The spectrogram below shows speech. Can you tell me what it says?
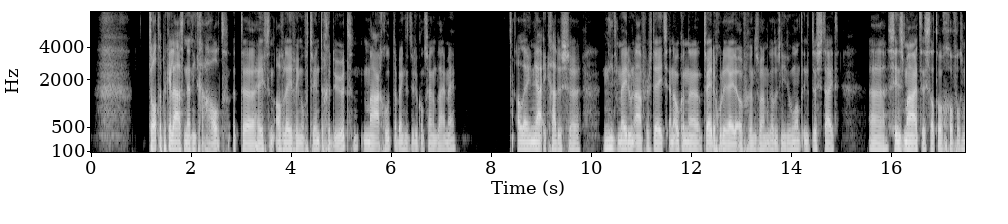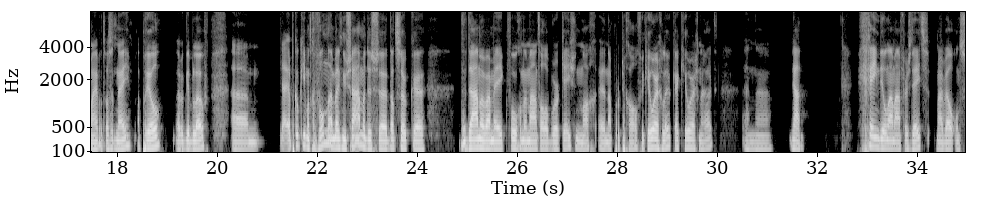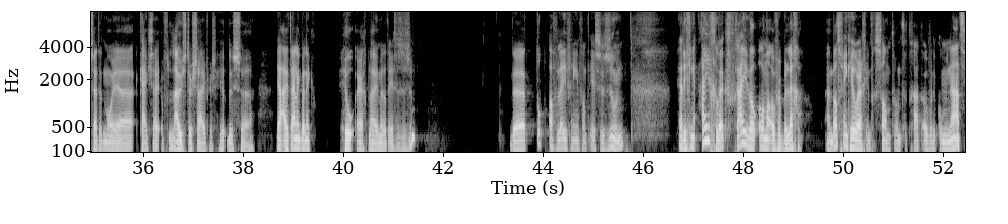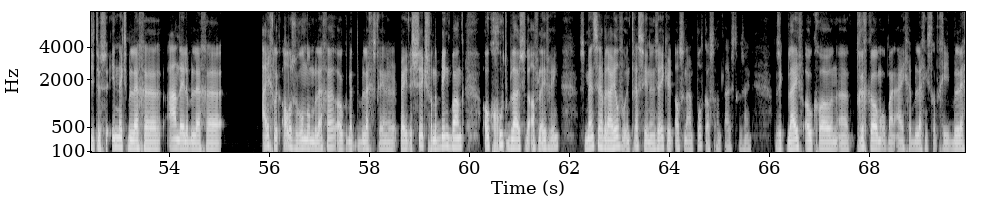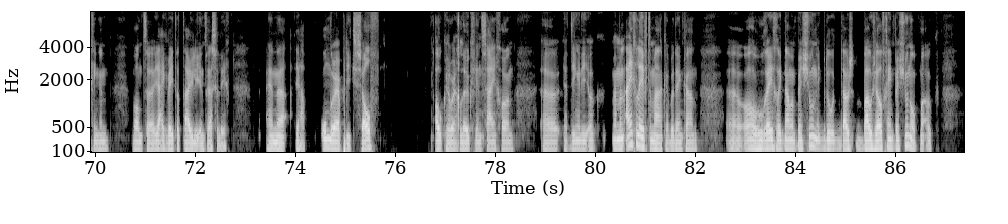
Dat heb ik helaas net niet gehaald. Het uh, heeft een aflevering of 20 geduurd. Maar goed, daar ben ik natuurlijk ontzettend blij mee. Alleen ja, ik ga dus uh, niet meedoen aan first dates. En ook een uh, tweede goede reden overigens waarom ik dat dus niet doe. Want in de tussentijd uh, sinds maart is dat toch volgens mij, wat was het? Nee, april heb ik dit beloofd. Um, ja, heb ik ook iemand gevonden en ben ik nu samen. Dus uh, dat is ook de dame waarmee ik volgende maand al op workation mag naar Portugal. Vind ik heel erg leuk, kijk heel erg naar uit. En ja, geen deelname aan First Dates, maar wel ontzettend mooie kijkcijfers of luistercijfers. Dus ja, uiteindelijk ben ik heel erg blij met dat eerste seizoen. De topafleveringen van het eerste seizoen, ja, die gingen eigenlijk vrijwel allemaal over beleggen. En dat vind ik heel erg interessant, want het gaat over de combinatie tussen indexbeleggen, aandelenbeleggen, eigenlijk alles rondom beleggen. Ook met de beleggerstrainer Peter Six van de Binkbank. Ook goed beluisterde aflevering. Dus mensen hebben daar heel veel interesse in. En zeker als ze naar een podcast aan het luisteren zijn. Dus ik blijf ook gewoon uh, terugkomen op mijn eigen beleggingsstrategie, beleggingen. Want uh, ja, ik weet dat daar jullie interesse ligt. En uh, ja, onderwerpen die ik zelf ook heel erg leuk vind, zijn gewoon ja, dingen die ook met mijn eigen leven te maken hebben. Denk aan, uh, oh, hoe regel ik nou mijn pensioen? Ik bedoel, ik bouw, zelf geen pensioen op, maar ook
